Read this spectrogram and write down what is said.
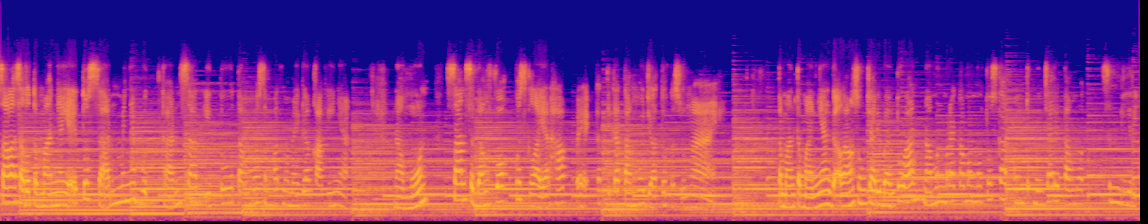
Salah satu temannya yaitu San menyebutkan saat itu Tangmo sempat memegang kakinya. Namun, San sedang fokus ke layar HP ketika Tangmo jatuh ke sungai. Teman-temannya nggak langsung cari bantuan, namun mereka memutuskan untuk mencari Tangmo sendiri.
